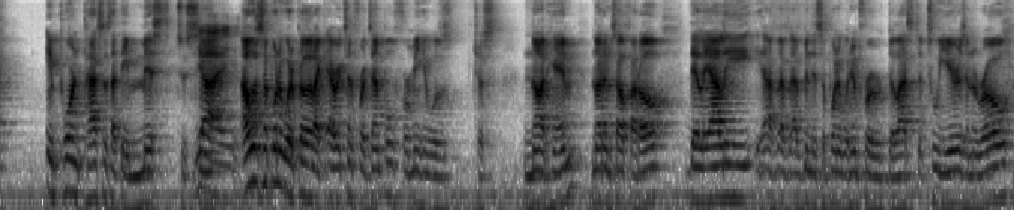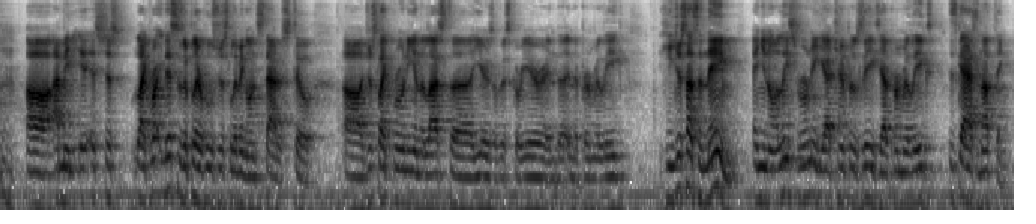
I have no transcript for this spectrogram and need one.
important passes that they missed to see. Yeah, I- I was disappointed with a player like Eriksen, for example. For me, he was just not him, not himself at all. Dele Alli, I've, I've, I've been disappointed with him for the last two years in a row. Hmm. Uh, I mean, it, it's just like right, this is a player who's just living on status still, uh, just like Rooney in the last uh, years of his career in the in the Premier League. He just has a name, and you know, at least Rooney, he had Champions Leagues, he had Premier Leagues. This guy has nothing.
